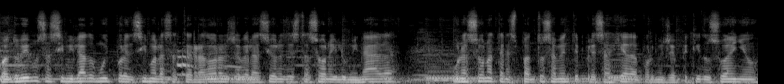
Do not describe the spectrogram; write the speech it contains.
Cuando vimos asimilado muy por encima las aterradoras revelaciones de esta zona iluminada, una zona tan espantosamente presagiada por mi repetido sueño,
